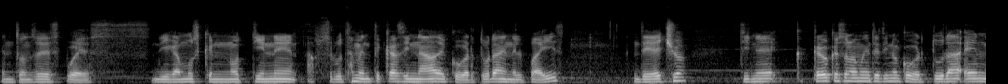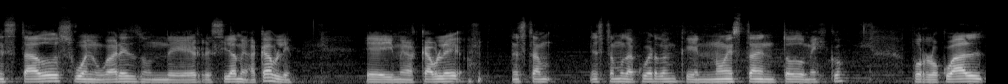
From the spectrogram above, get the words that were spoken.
Entonces pues digamos que no tiene absolutamente casi nada de cobertura en el país. De hecho, tiene, creo que solamente tiene cobertura en estados o en lugares donde resida Megacable. Eh, y Megacable está, estamos de acuerdo en que no está en todo México. Por lo cual,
